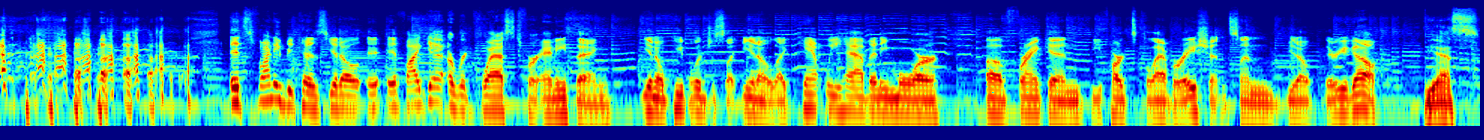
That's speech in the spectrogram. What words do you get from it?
it's funny because, you know, if I get a request for anything, you know, people are just like, you know, like, can't we have any more of Frank and Beefheart's collaborations? And, you know, there you go. Yes.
